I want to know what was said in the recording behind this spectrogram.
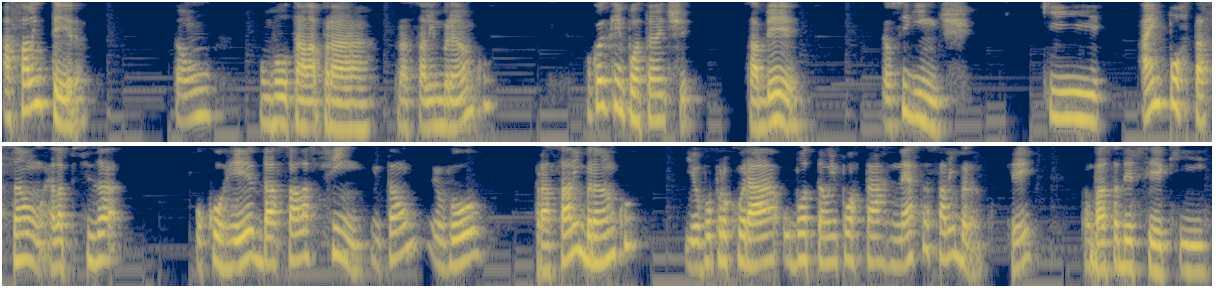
a sala inteira. Então, vamos voltar lá para a sala em branco. Uma coisa que é importante saber é o seguinte: que a importação ela precisa ocorrer da sala fim. Então eu vou para a sala em branco e eu vou procurar o botão importar nesta sala em branco, ok? Então basta descer aqui,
